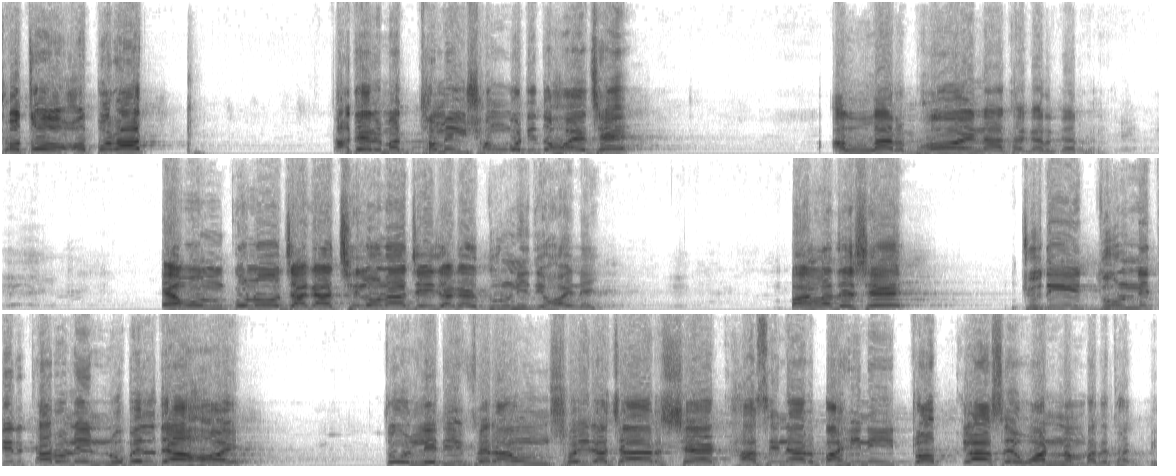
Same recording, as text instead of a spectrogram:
যত অপরাধ তাদের মাধ্যমেই সংগঠিত হয়েছে, আল্লাহর ভয় না থাকার কারণে। এমন কোন জায়গা ছিল না যেই জায়গায় দুর্নীতি হয় নাই। বাংলাদেশে যদি দুর্নীতির কারণে নোবেল দেওয়া হয়, তো লেডি ফেরাউন, স্বৈরাচার, শেখ হাসিনার বাহিনী টপ ক্লাসে ওয়ান নাম্বারে থাকবে।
